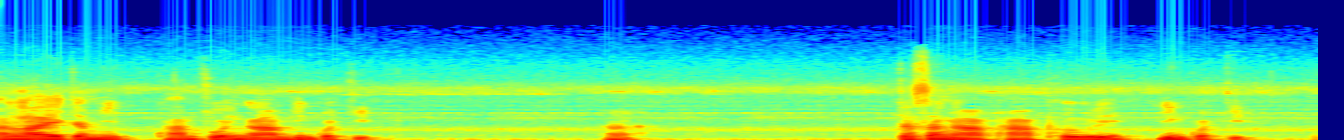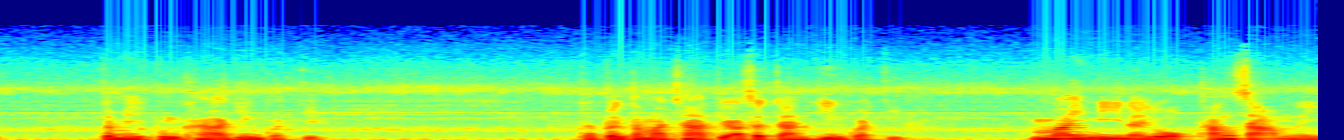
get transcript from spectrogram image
อะไรจะมีความสวยงามยิ่งกว่าจิต จะสง่าผ่าเผยยิ่งกว่าจิต จะมีคุณค่ายิ่งกว่าจิต จะเป็นธรรมชาติที่อัศจรรย์ยิ่งกว่าจิต ไม่มีในโลกทั้งสามนี้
